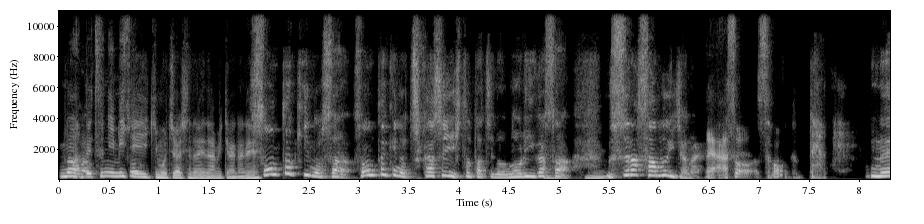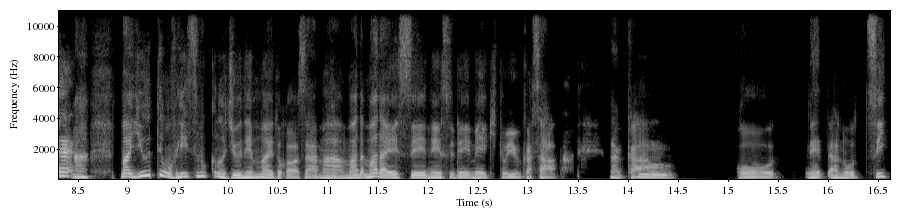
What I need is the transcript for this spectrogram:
なんかあ別に見ていい気持ちはしないな、みたいなね。その時のさ、その時の近しい人たちのノリがさ、うんうすら寒いじゃない？いや、そう、そうだよ。ね。あまあ言うても Facebook の10年前とかはさ、まあまだまだ SNS 黎明期というかさ、なんうか、ん。こう、ね、あの、ツイッ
